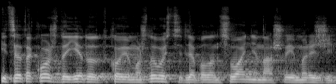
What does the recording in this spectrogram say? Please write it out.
і це також дає додаткові можливості для балансування нашої мережі.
